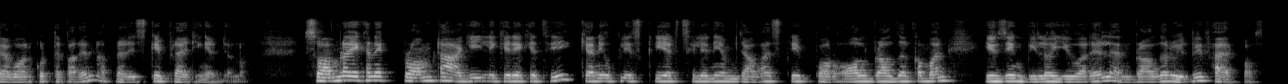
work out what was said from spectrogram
ব্যবহার করতে পারেন আপনার স্ক্রিপ্ট রাইটিং এর জন্য। সো আমরা এখানে প্রমটা আগেই লিখে রেখেছি। Can you please create Selenium Java script for all browser command using below URL and browser will be Firefox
